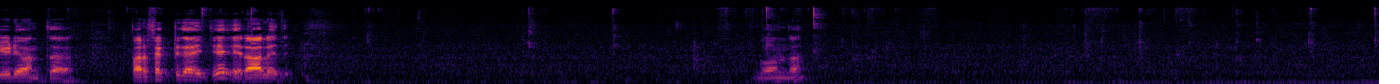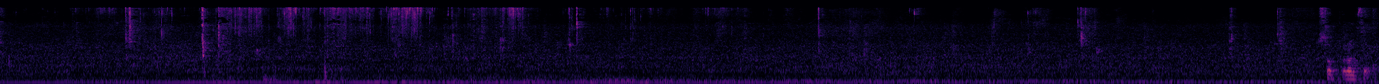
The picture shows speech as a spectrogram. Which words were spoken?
వీడియో అంత పర్ఫెక్ట్గా అయితే రాలేదు. బాగుందా? సూపర్ అవుతుంది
